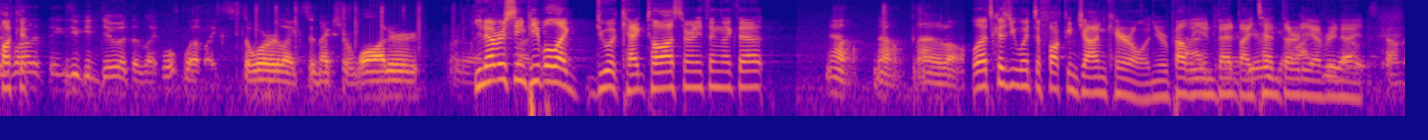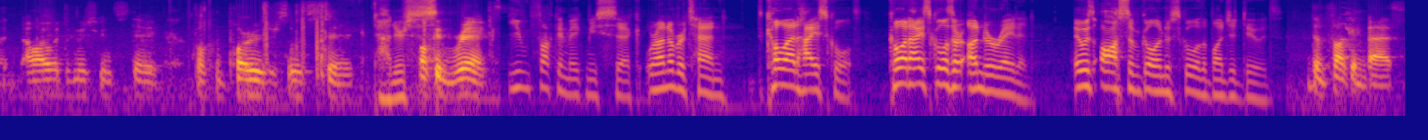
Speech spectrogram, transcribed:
there's Huck a lot of things you can do with them, like what, what like store like some extra water. Or, like, You never seen people like do a keg toss or anything like that? No, no, not at all. Well, that's because you went to fucking John Carroll and you were probably in bed by go. 10:30 every night. Oh, I went to Michigan State. Fucking parties are so sick. God, you're Fucking Rick. you fucking make me sick. We're on number 10. Co-ed high schools. Co-ed high schools are underrated. It was awesome going to school with a bunch of dudes. The fucking best.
